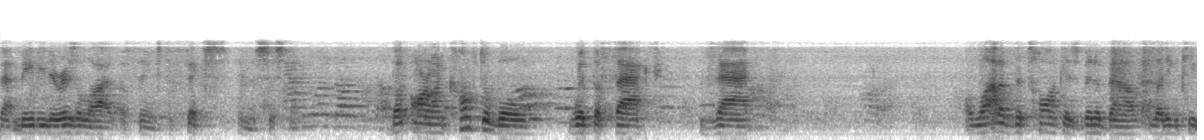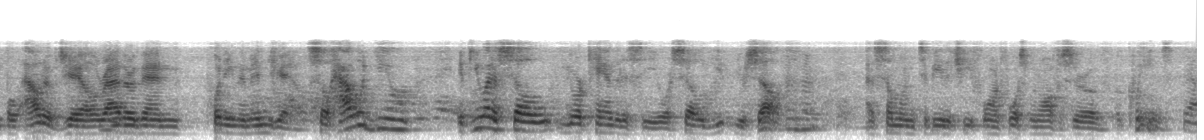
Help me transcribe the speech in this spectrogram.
that maybe there is a lot of things to fix in the system, but are uncomfortable with the fact that a lot of the talk has been about letting people out of jail rather than putting them in jail. So how would you, if you had to sell your candidacy or sell you, yourself Mhm. as someone to be the chief law enforcement officer of, of Queens, Yeah.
